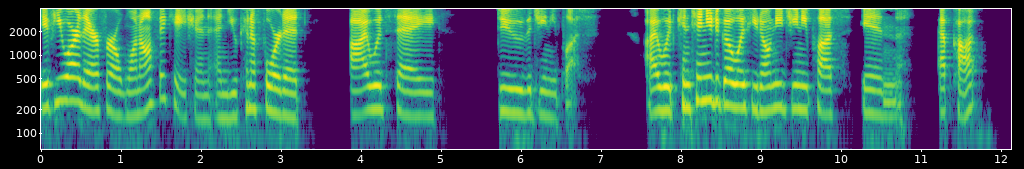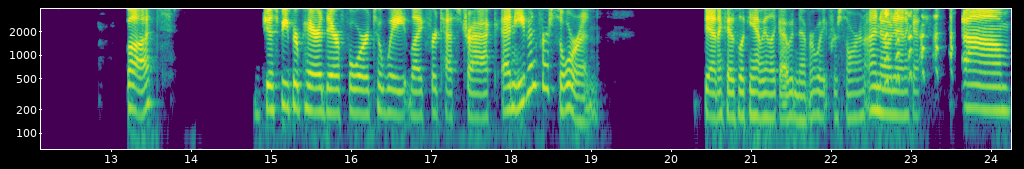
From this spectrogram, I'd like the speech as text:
If you are there for a one off vacation and you can afford it, I would say do the Genie Plus. I would continue to go with you don't need Genie Plus in Epcot, but just be prepared, therefore, to wait like for Test Track and even for Soarin'. Danica is looking at me like I would never wait for Soarin'. I know, Danica. um,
